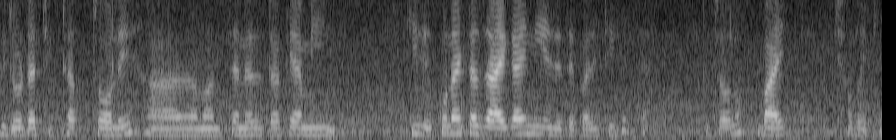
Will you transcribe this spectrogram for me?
ভিডিওটা ঠিকঠাক চলে। আর আমার চ্যানেলটাকে আমি কি কোনো একটা জায়গায় নিয়ে যেতে পারি, ঠিক আছে? তো চলো বাই সবাইকে।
